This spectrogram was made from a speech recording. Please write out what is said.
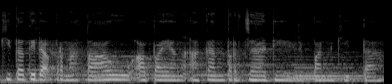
Kita tidak pernah tahu apa yang akan terjadi di depan kita.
